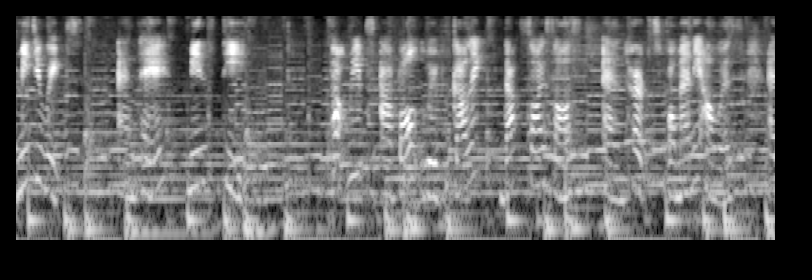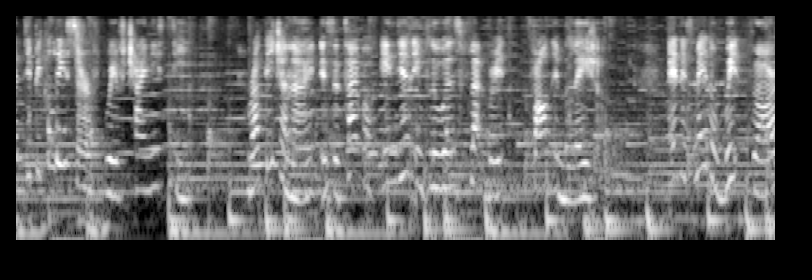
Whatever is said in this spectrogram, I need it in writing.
meaty ribs, and teh means tea. Pork ribs are boiled with garlic, dark soy sauce, and herbs for many hours, and typically served with Chinese tea. Roti canai is a type of Indian-influenced flatbread found in Malaysia. It is made of wheat flour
